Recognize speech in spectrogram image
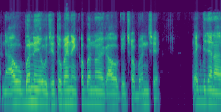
અને આવું બને એવું જીતુભાઈ ને ખબર ન હોય કે આવો કિસ્સો બનશે. એકબીજાના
